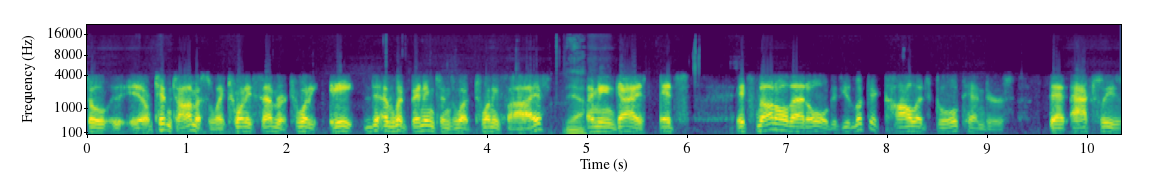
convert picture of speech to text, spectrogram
so you know, Tim Thomas is like 27 or 28. What Binnington's what 25? Yeah. I mean, guys, it's it's not all that old. If you look at college goaltenders that actually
